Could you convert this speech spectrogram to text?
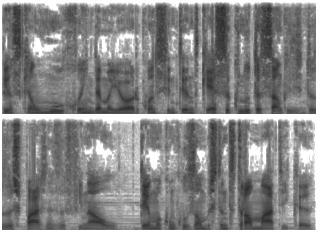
penso que é um murro ainda maior quando se entende que essa conotação que existe em todas as páginas, afinal, tem uma conclusão bastante traumática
